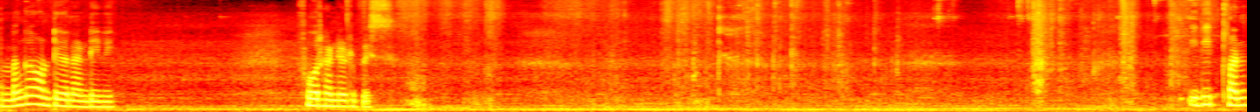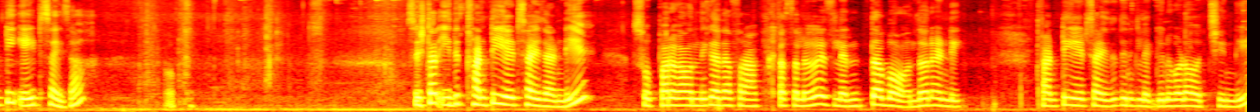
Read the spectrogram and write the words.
అందంగా ఉంటాయోనండి ఇవి. Four hundred rupees. ఇది ట్వంటీ ఎయిట్ సైజా? ఓకే. సిస్టర్ ఇది ట్వంటీ ఎయిట్ సైజ్ అండి? సూపర్గా ఉంది కదా ఫ్రాక్ అసలు. అసలు ఎంత బాగుందోనండి. ట్వంటీ ఎయిట్ సైజు దీనికి లెగ్గిన్ కూడా వచ్చింది.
